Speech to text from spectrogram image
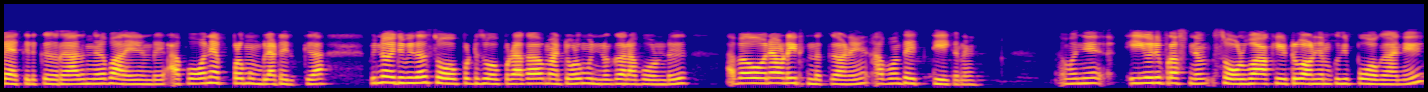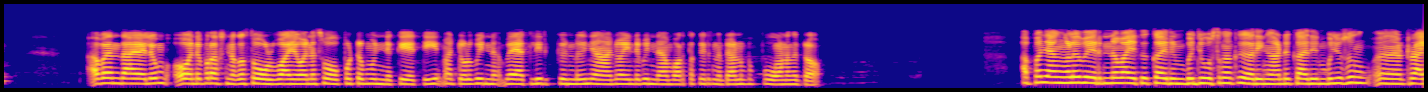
ബാക്കിൽ കയറുക അതിങ്ങനെ പറയുന്നുണ്ട് അപ്പോൾ ഓൻ എപ്പോഴും മുമ്പിലായിട്ട് ഇരിക്കുക. പിന്നെ ഒരുവിധം സോപ്പിട്ട് സോപ്പിടാക്ക മറ്റോൾ മുന്നിൽ കയറാൻ പോകുന്നുണ്ട് അപ്പോൾ ഓൻ അവിടെ ഇരുന്ന് നിൽക്കുകയാണ് അപ്പോൾ ഓൻ തെറ്റിയേക്കണ്. അപ്പോൾ ഇനി ഈ ഒരു പ്രശ്നം സോൾവ് ആക്കിയിട്ട് വേണം നമുക്കിനി പോകാൻ അപ്പോൾ എന്തായാലും ഓന്റെ പ്രശ്നമൊക്കെ സോൾവ് ആയി. ഓനെ സോപ്പിട്ട് മുന്നേ കയറ്റി മറ്റോൾ പിന്നെ ബാക്കിൽ ഇരിക്കുന്നുണ്ട് ഞാനും അതിന്റെ പിന്നാമ്പുറത്തൊക്കെ ഇരുന്നിട്ടാണ് ഇപ്പോൾ പോണത് കേട്ടോ അപ്പോൾ ഞങ്ങൾ വരുന്ന വഴിക്ക് കരിമ്പ് ജ്യൂസൊക്കെ കയറിങ്ങാണ്ട് കരിമ്പ് ജ്യൂസ് ട്രൈ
